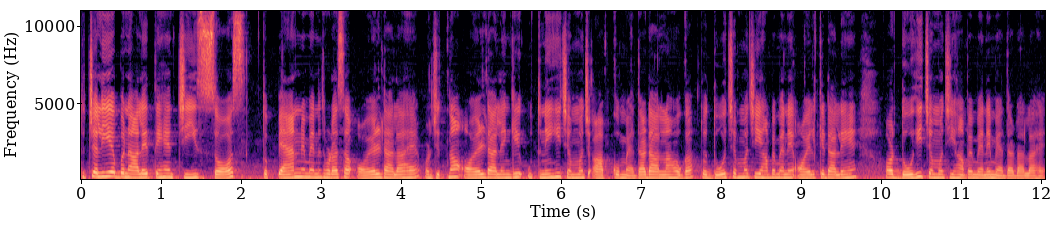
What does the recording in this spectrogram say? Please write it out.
तो चलिए बना लेते हैं चीज़ सॉस। तो पैन में मैंने थोड़ा सा ऑयल डाला है और जितना ऑयल डालेंगे उतने ही चम्मच आपको मैदा डालना होगा। तो दो चम्मच यहाँ पे मैंने ऑयल के डाले हैं और दो ही चम्मच यहाँ पे मैंने मैदा डाला है।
